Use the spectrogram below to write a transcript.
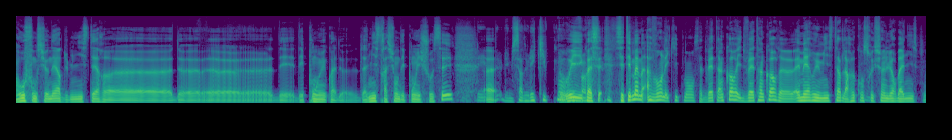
haut fonctionnaire du ministère euh, de, euh, des, ponts, quoi, de, l'administration des ponts et chaussées. Le ministère de l'équipement. Oui, quoi. C'était même avant l'équipement. Ça devait être encore. Il devait être encore le MRU, ministère de la reconstruction et de l'urbanisme,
